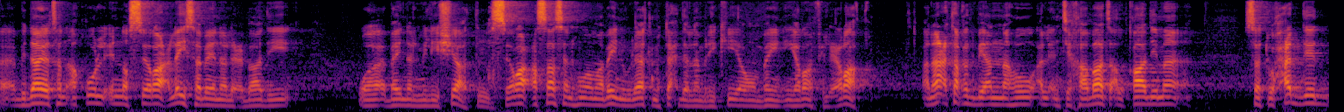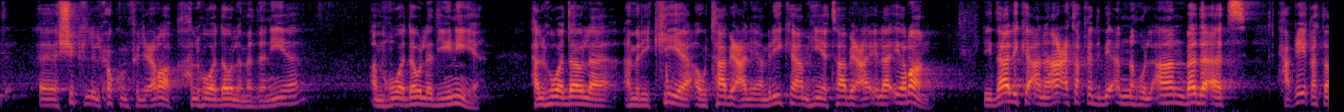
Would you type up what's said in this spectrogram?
بداية أقول إن الصراع ليس بين العبادي وبين الميليشيات. الصراع أساسا هو ما بين الولايات المتحدة الأمريكية وما بين إيران في العراق. أنا أعتقد بأنه الانتخابات القادمة ستحدد آه، شكل الحكم في العراق. هل هو دولة مدنية أم هو دولة دينية؟ هل هو دولة أمريكية أو تابعة لأمريكا أم هي تابعة إلى إيران؟ لذلك أنا أعتقد بأنه الآن بدأت حقيقة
